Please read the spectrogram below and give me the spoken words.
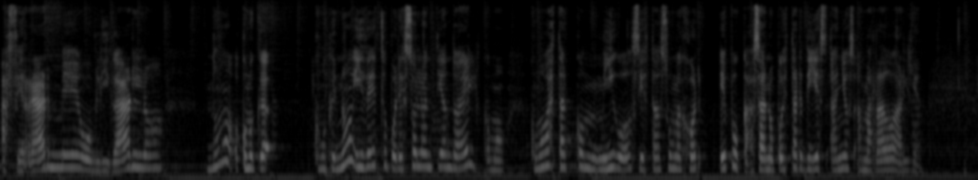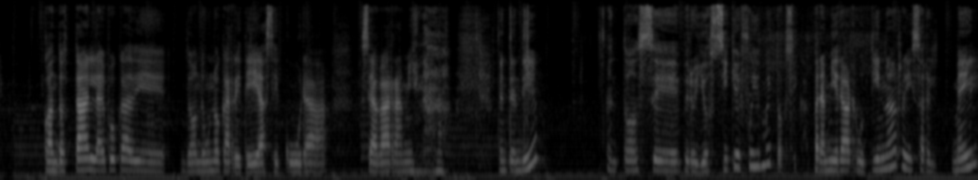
aferrarme, obligarlo. No, como que, como que no. Y de hecho por eso lo entiendo a él. Como, ¿cómo va a estar conmigo si está en su mejor época? O sea, no puede estar 10 años amarrado a alguien. Cuando está en la época de, de donde uno carretea, se cura, se agarra a mina. ¿Me entendí? Entonces, pero yo sí que fui muy tóxica. Para mí era rutina revisar el mail,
